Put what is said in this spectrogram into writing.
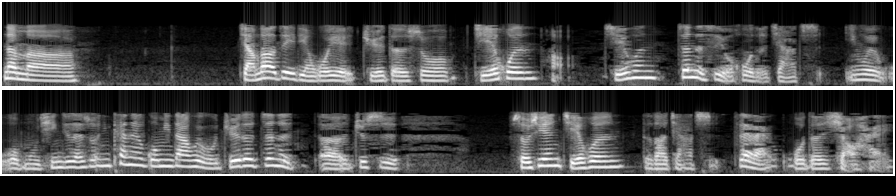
那么讲到这一点，我也觉得说结婚好。结婚真的是有获得加持，因为我母亲就在说，你看那个国民大会，我觉得真的呃，就是首先结婚得到加持，再来我的小孩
